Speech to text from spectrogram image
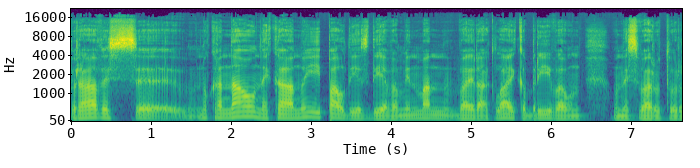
prāves, e, nu, ka nav nekā, nu, paldies Dievam, un man vairāk laika brīva, un, un es varu tur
